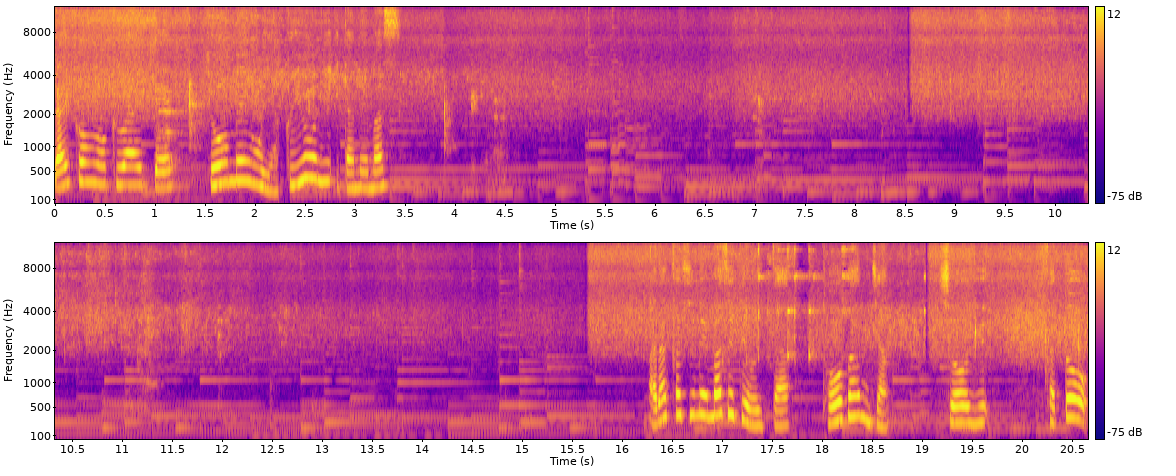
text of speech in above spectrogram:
大根を加えて表面を焼くように炒めます。あらかじめ混ぜておいた豆板醤、醤油、砂糖、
